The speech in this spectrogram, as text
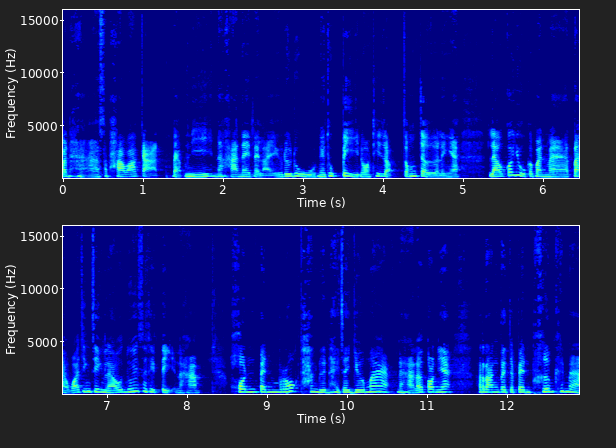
ปัญหาสภาวะอากาศแบบนี้นะคะ ในหลาย ๆ ฤดูในทุกปีเนาะที่แบบต้องเจออะไรเงี้ย แล้วก็อยู่กับมันมา แต่ว่าจริง ๆ แล้วด้วยสถิตินะคะ คนเป็นโรคทางเดินหายใจเยอะมากนะคะ แล้วตอนนี้รังแต่จะเป็นเพิ่มขึ้นมา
